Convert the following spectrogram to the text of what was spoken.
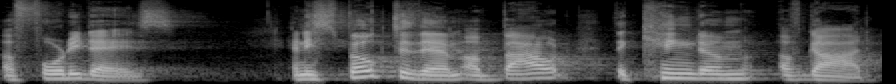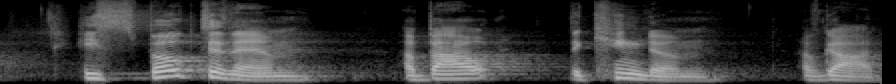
of 40 days. And he spoke to them about the kingdom of God. He spoke to them about the kingdom of God.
